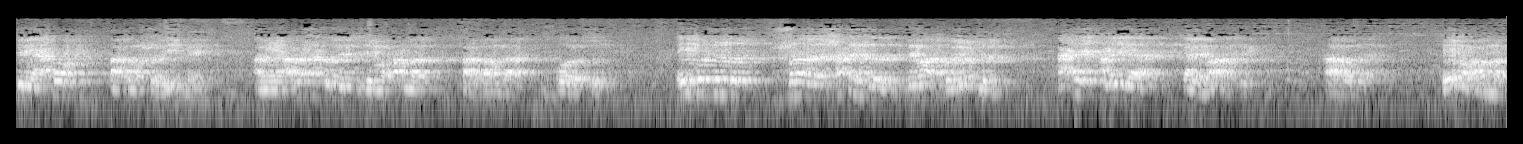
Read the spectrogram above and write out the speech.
তিনি একক তার কোনো শরীর নেই। আমি আরও সাক্ষ্য দিচ্ছি যে মোহাম্মদ তার বান্দা ও রসুল। এই পর্যন্ত শোনার সাথে সাথে দিমাগ বলে উঠলেন আলাইয়া কালেমা আছে হে মোহাম্মদ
